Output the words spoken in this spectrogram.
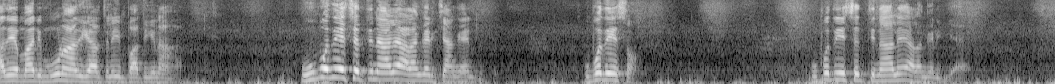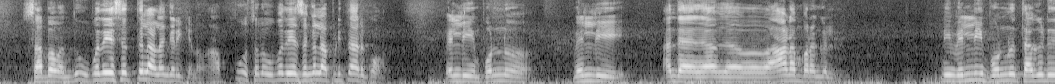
அதே மாதிரி மூணாம் அதிகாரத்துலேயும் பார்த்தீங்கன்னா உபதேசத்தினாலே அலங்கரித்தாங்கன்றது உபதேசம். உபதேசத்தினாலே அலங்கரிங்க. சபை வந்து உபதேசத்தில் அலங்கரிக்கணும். அப்போ சில உபதேசங்கள் அப்படித்தான் இருக்கும். வெள்ளியும் பொண்ணும் வெள்ளி அந்த ஆடம்பரங்கள். நீ வெள்ளி பொண்ணு தகுடு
